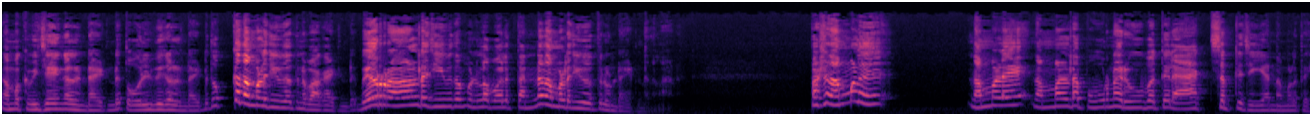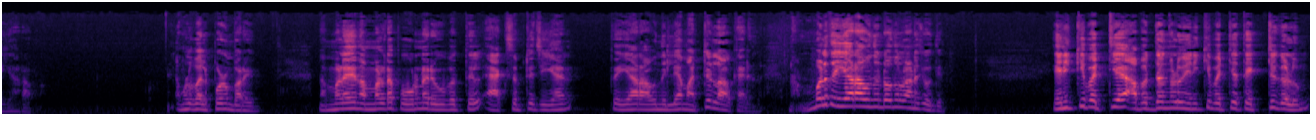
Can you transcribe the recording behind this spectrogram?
നമുക്ക് വിജയങ്ങൾ ഉണ്ടായിട്ടുണ്ട് തോൽവികൾ ഉണ്ടായിട്ടുണ്ട് ഇതൊക്കെ നമ്മുടെ ജീവിതത്തിന്റെ ഭാഗമായിട്ടുണ്ട്. വേറൊരാളുടെ ജീവിതം ഉള്ള പോലെ തന്നെ നമ്മുടെ ജീവിതത്തിൽ ഉണ്ടായിട്ടുണ്ട് എന്നുള്ളതാണ്. പക്ഷെ നമ്മൾ നമ്മളെ നമ്മളുടെ പൂർണ രൂപത്തിൽ ആക്സെപ്റ്റ് ചെയ്യാൻ നമ്മൾ തയ്യാറാവണം. നമ്മൾ പലപ്പോഴും പറയും നമ്മളെ നമ്മളുടെ പൂർണ രൂപത്തിൽ ആക്സെപ്റ്റ് ചെയ്യാൻ തയ്യാറാവുന്നില്ല മറ്റുള്ള ആൾക്കാരുണ്ട് നമ്മൾ തയ്യാറാവുന്നുണ്ടോ എന്നുള്ളതാണ് ചോദ്യം. എനിക്ക് പറ്റിയ അബദ്ധങ്ങളും എനിക്ക് പറ്റിയ തെറ്റുകളും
